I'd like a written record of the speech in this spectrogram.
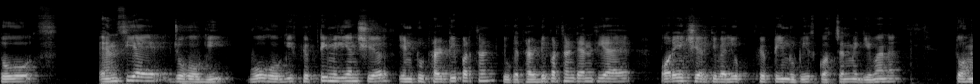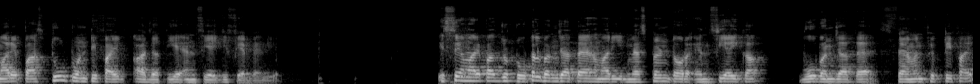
तो एनसीआई जो होगी, वो होगी 50 million share into thirty percent क्योंकि 30 परसेंट एनसीआई है और एक शेयर की वैल्यू फिफ्टीन रुपीज़ क्वेश्चन में गिवन है तो हमारे पास 225 आ जाती है एनसीआई की फेयर वैल्यू इससे हमारे पास जो टोटल बन जाता है हमारी इन्वेस्टमेंट और एनसीआई का, वो बन जाता है 755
